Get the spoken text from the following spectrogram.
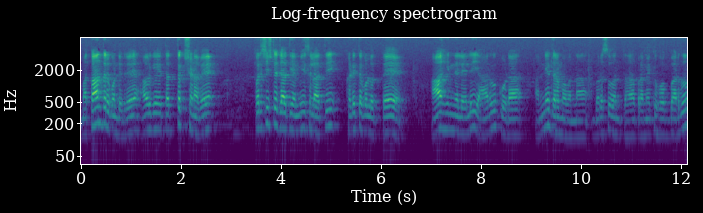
ಮತಾಂತರಗೊಂಡಿದ್ರೆ ಅವರಿಗೆ ತತ್ಕ್ಷಣವೇ ಪರಿಶಿಷ್ಟ ಜಾತಿಯ ಮೀಸಲಾತಿ ಕಡಿತಗೊಳ್ಳುತ್ತೆ. ಆ ಹಿನ್ನೆಲೆಯಲ್ಲಿ ಯಾರೂ ಕೂಡ ಅನ್ಯ ಧರ್ಮವನ್ನು ಬರೆಸುವಂತಹ ಪ್ರಮೇಯಕ್ಕೆ ಹೋಗಬಾರ್ದು.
